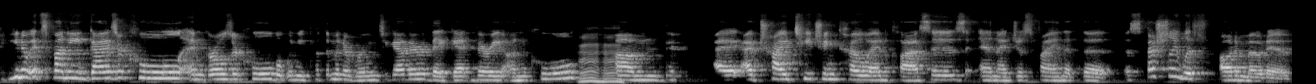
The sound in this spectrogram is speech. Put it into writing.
you know it's funny. Guys are cool and girls are cool, but when you put them in a room together, they get very uncool. Mhm. Um, I, I've tried teaching co-ed classes, and I just find that the, especially with automotive,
